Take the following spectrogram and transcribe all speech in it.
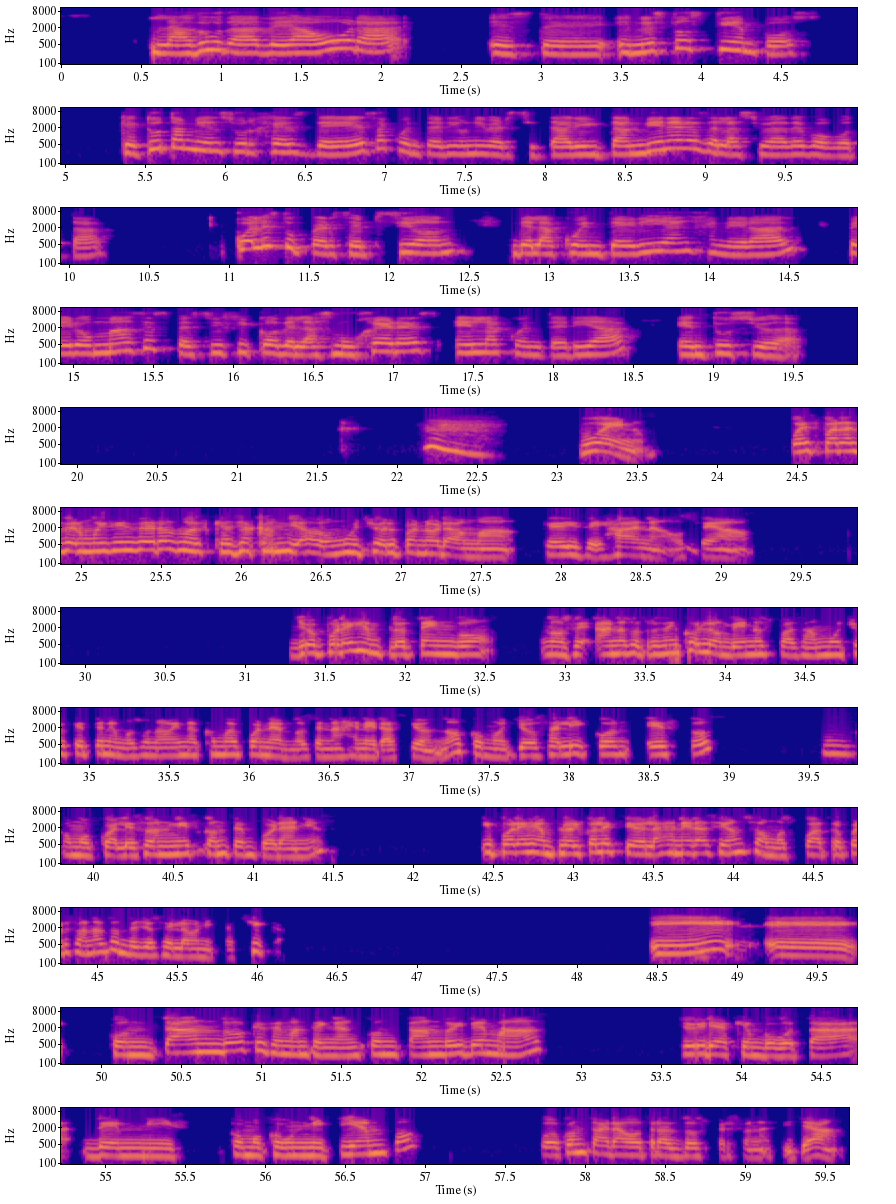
la duda de ahora este, en estos tiempos que tú también surges de esa cuentería universitaria y también eres de la ciudad de Bogotá, ¿cuál es tu percepción de la cuentería en general, pero más específico de las mujeres en la cuentería en tu ciudad? Bueno, Pues para ser muy sinceros, no es que haya cambiado mucho el panorama que dice Hanna, o sea, yo por ejemplo tengo, no sé, a nosotros en Colombia y nos pasa mucho que tenemos una vaina como de ponernos en la generación, ¿no? Como yo salí con estos, mm. como cuáles son mis contemporáneos. Y por ejemplo, el colectivo de la generación somos cuatro personas donde yo soy la única chica. Y eh, contando, que se mantengan contando y demás, yo diría que en Bogotá, de mis, como con mi tiempo, puedo contar a otras dos personas y ya.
